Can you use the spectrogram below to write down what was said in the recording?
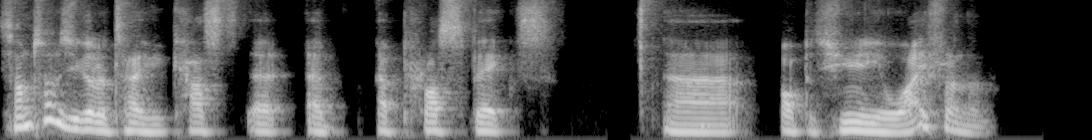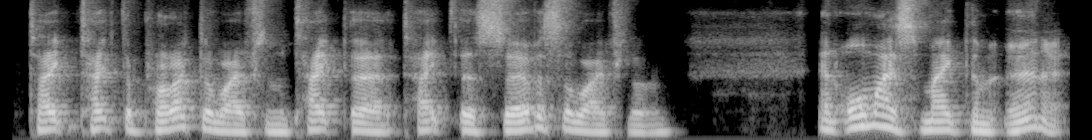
sometimes you've got to take a cust a, a, a prospect's uh, opportunity away from them. Take take the product away from them. Take the take the service away from them and almost make them earn it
